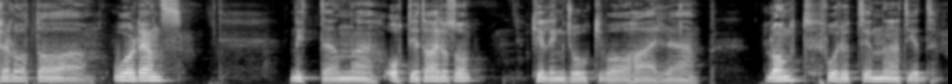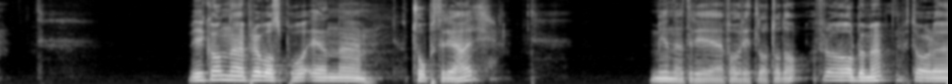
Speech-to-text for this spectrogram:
Hørte låta Wardance. 1980 her også. Killing Joke var her eh, langt forut sin eh, tid. Vi kan eh, prøve oss på en topp tre her. Mine tre favorittlåter da, fra albumet. Vi tar det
